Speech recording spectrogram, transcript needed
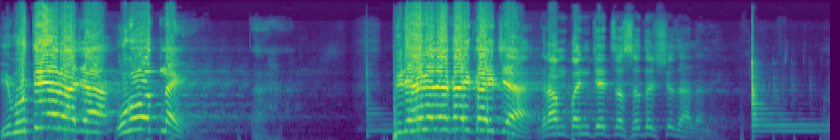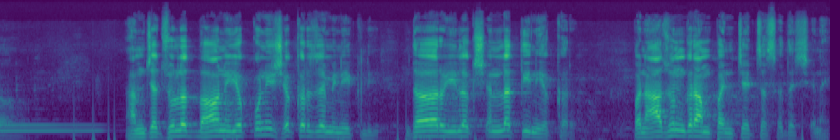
विभूती आहे राजा उगवत नाही. पिढ्या गेल्या काही काहीच्या ग्रामपंचायतचा सदस्य झाला नाही. आमच्या चुलत भावाने एकोणीस एकर जमीन ऐकली दर इलेक्शनला तीन एकर. पण अजून ग्रामपंचायतचा सदस्य नाही.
